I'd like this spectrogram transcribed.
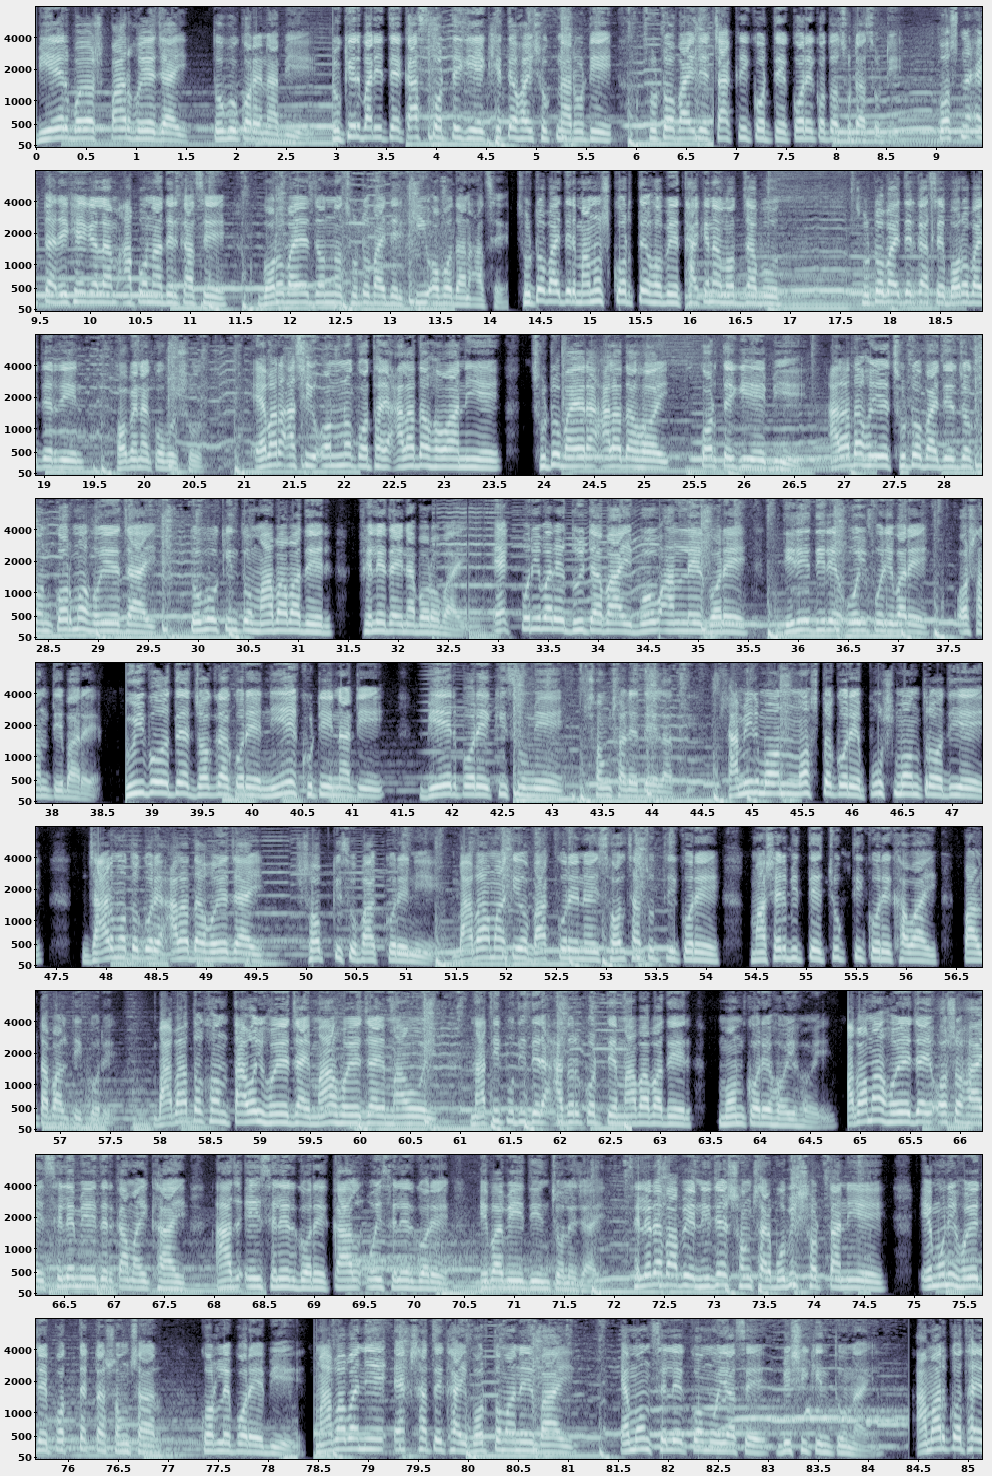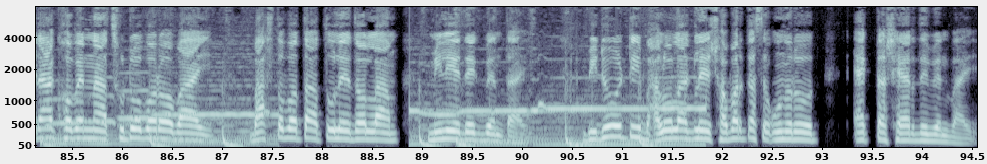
বিয়ের বয়স পার হয়ে যায়, তবু করে না বিয়ে। লোকের বাড়িতে কাজ করতে গিয়ে খেতে হয় শুকনা রুটি, ছোট ভাইদের চাকরি করতে করে কত ছোটাছুটি। প্রশ্ন একটা রেখে গেলাম আপনাদের কাছে। বড় ভাইয়ের জন্য ছোট ভাইদের কি অবদান আছে? ছোট ভাইদের মানুষ করতে হবে, থাকে না লজ্জাবোধ। ছোট ভাইদের কাছে বড় ভাইদের ঋণ হবে না কবু সুদ। এবার আসি অন্য কথায়, আলাদা হওয়া নিয়ে। ছোট ভাইয়েরা আলাদা হয় করতে গিয়ে বিয়ে। আলাদা হয়ে ছোট ভাইদের যখন কর্ম হয়ে যায় তবু কিন্তু মা বাবাদের ফেলে দেয় না বড় ভাই। এক পরিবারে দুইটা ভাই, বউ আনলে ঘরে, ধীরে ধীরে ওই পরিবারে অশান্তি বাড়ে। দুই বউতে ঝগড়া করে নিয়ে খুঁটি নাটি বিয়ের পরে কিছু মেয়ে সংসারে দেয় লাথি। স্বামীর মন নষ্ট করে পুষ মন্ত্র দিয়ে যার মতো করে আলাদা হয়ে যায়, সবকিছু ভাগ করে নিয়ে। বাবা মাকেও ভাগ করে নেয় সলসা চুক্তি করে, মাসের ভিত্তে চুক্তি করে খাওয়ায় পাল্টা পাল্টি করে। বাবা তখন তাওই হয়ে যায়, মা হয়ে যায়, মা ওই নাতিপুতিদের আদর করতে মা বাবাদের মন করে হই হই। বাবা মা হয়ে যায় অসহায় ছেলে মেয়েদের কামাই খায় আজ এই ছেলের ঘরে, কাল ওই ছেলের ঘরে এভাবেই দিন চলে যায়। ছেলেরা ভাবে নিজের সংসার ভবিষ্যৎটা নিয়ে এমনই হয়ে যায় প্রত্যেকটা সংসার করলে পরে বিয়ে। মা বাবা নিয়ে একসাথে খাই বর্তমানে ভাই এমন ছেলে কমই আছে, বেশি কিন্তু নাই। আমার কথায় রাগ হবেন না, ছোট বড় ভাই বাস্তবতা তুলে ধরলাম, মিলিয়ে দেখবেন তাই। ভিডিওটি ভালো লাগলে সবার কাছে অনুরোধ একটা শেয়ার দিবেন ভাই।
